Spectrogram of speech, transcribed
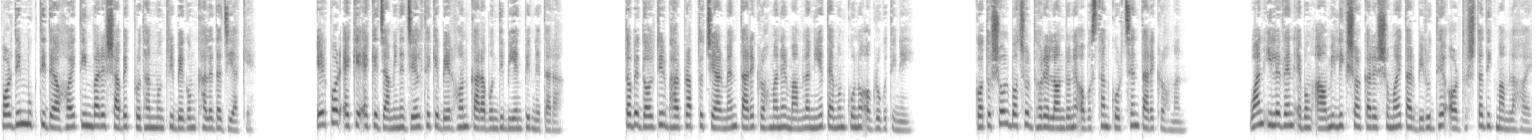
পরদিন মুক্তি দেওয়া হয় তিনবারের সাবেক প্রধানমন্ত্রী বেগম খালেদা জিয়াকে। এরপর একে একে জামিনে জেল থেকে বের হন কারাবন্দী বিএনপির নেতারা। তবে দলটির ভারপ্রাপ্ত চেয়ারম্যান তারেক রহমানের মামলা নিয়ে তেমন কোনো অগ্রগতি নেই। গত ষোল বছর ধরে লন্ডনে অবস্থান করছেন তারেক রহমান। ওয়ান ইলেভেন এবং আওয়ামী লীগ সরকারের সময় তার বিরুদ্ধে অর্ধশতাধিক মামলা হয়।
